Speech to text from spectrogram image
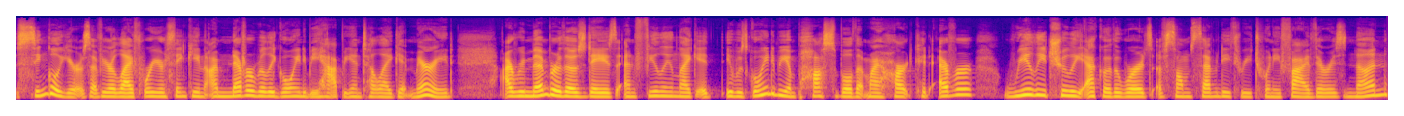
single years of your life where you're thinking, I'm never really going to be happy until I get married. I remember those days and feeling like it, it was going to be impossible that my heart could ever really truly echo the words of Psalm 73 25. There is none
